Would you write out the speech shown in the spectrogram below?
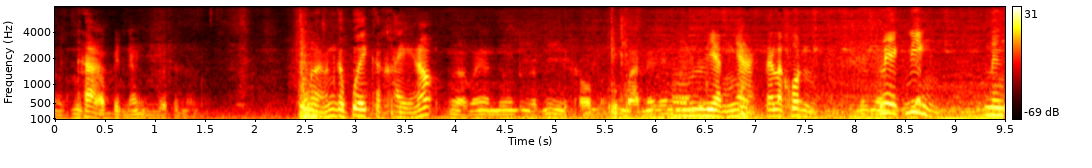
ลูกค่ะสาวเป็นหยังอีกว่าท่าน หน่อยมันกับป่วยกับไข่เนาะเมื่อไม่งั้นนู่นแบบนี้เขาโรงพยาบาลได้ไหมเลี้ยงยากแต่ละคน เลขวิ่งหนึ่ง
